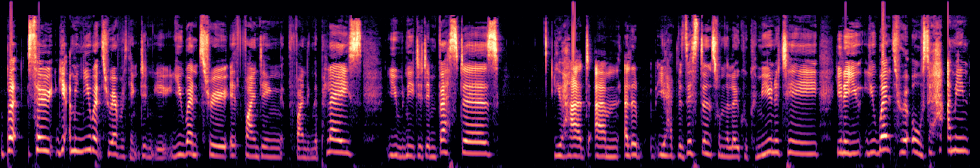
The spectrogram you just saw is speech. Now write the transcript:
but so I mean, you went through everything, didn't you? You went through it, finding finding the place. You needed investors. You had um, a little, you had resistance from the local community. You know, you you went through it all. So I mean,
